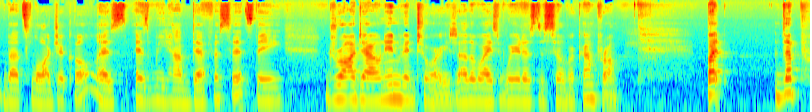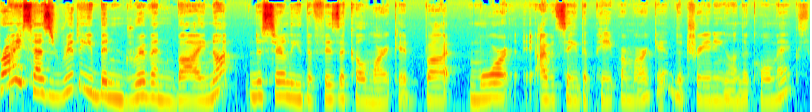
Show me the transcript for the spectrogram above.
That's logical. As, as we have deficits, they draw down inventories. Otherwise, where does the silver come from? The price has really been driven by not necessarily the physical market, but more, I would say, the paper market, the trading on the COMEX,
